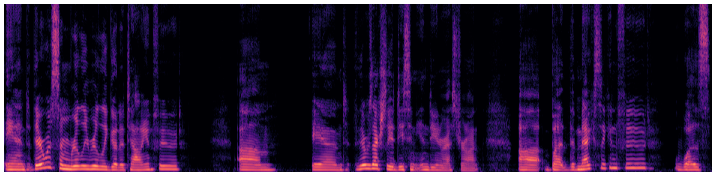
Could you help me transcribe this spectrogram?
and there was some really really good Italian food, um, and there was actually a decent Indian restaurant, uh, but the Mexican food was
